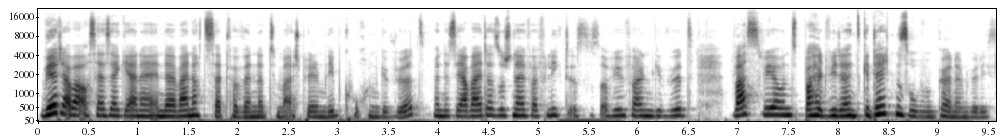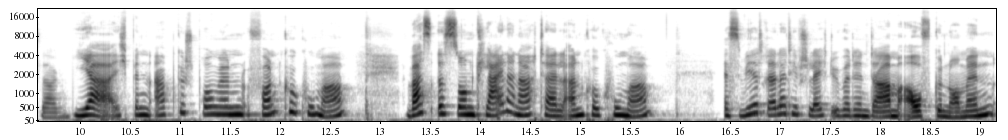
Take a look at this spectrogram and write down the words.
wird aber auch sehr, sehr gerne in der Weihnachtszeit verwendet, zum Beispiel im Lebkuchengewürz. Wenn das Jahr weiter so schnell verfliegt, ist es auf jeden Fall ein Gewürz, was wir uns bald wieder ins Gedächtnis rufen können, würde ich sagen. Ja, ich bin abgesprungen von Kurkuma. Was ist so ein kleiner Nachteil an Kurkuma? Es wird relativ schlecht über den Darm aufgenommen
